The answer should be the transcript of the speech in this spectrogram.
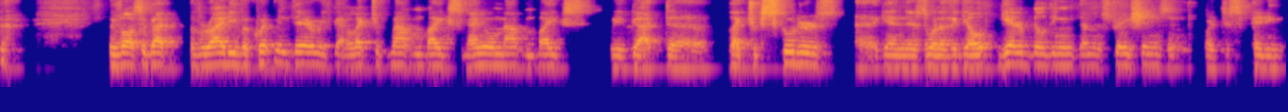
we've also got a variety of equipment there. We've got electric mountain bikes, manual mountain bikes, We've got uh, electric scooters. Uh, again, there's one of the Getter building demonstrations and participating.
